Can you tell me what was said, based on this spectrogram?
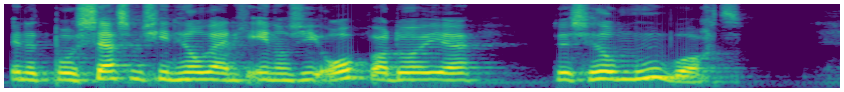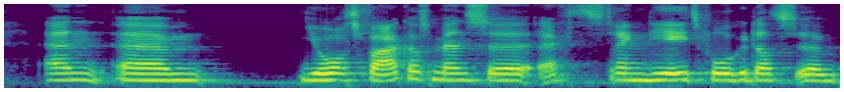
in het proces misschien heel weinig energie op, waardoor je dus heel moe wordt. En um, je hoort vaak als mensen echt streng dieet volgen dat ze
